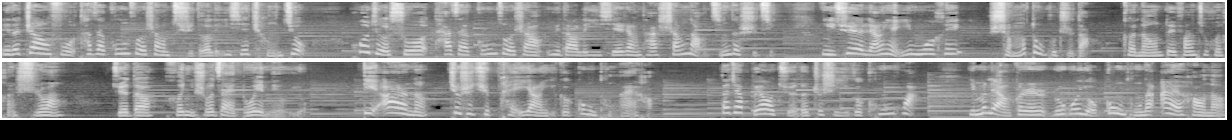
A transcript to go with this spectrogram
你的丈夫他在工作上取得了一些成就，或者说他在工作上遇到了一些让他伤脑筋的事情，你却两眼一摸黑，什么都不知道，可能对方就会很失望，觉得和你说再多也没有用。第二呢，就是去培养一个共同爱好，大家不要觉得这是一个空话，你们两个人如果有共同的爱好呢，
